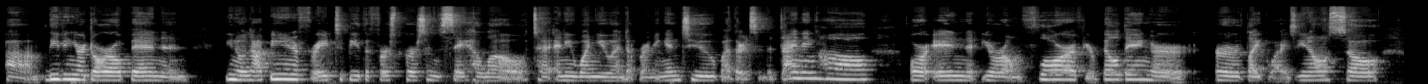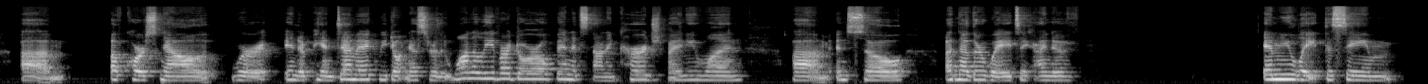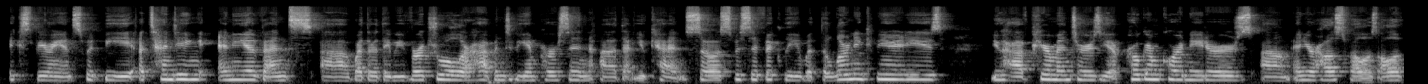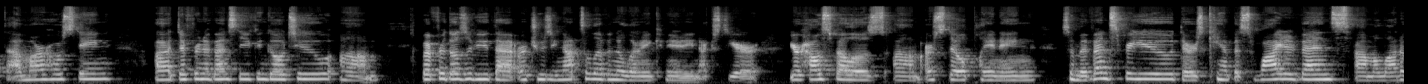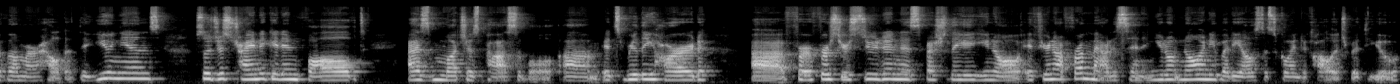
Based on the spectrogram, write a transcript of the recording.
um, leaving your door open and, you know, not being afraid to be the first person to say hello to anyone you end up running into, whether it's in the dining hall or in your own floor if you're building or, or likewise, you know. So, um, of course, now we're in a pandemic. We don't necessarily want to leave our door open. It's not encouraged by anyone. Um, and so, another way to kind of emulate the same experience would be attending any events, uh, whether they be virtual or happen to be in person, uh, that you can. So, specifically with the learning communities, you have peer mentors, you have program coordinators, um, and your house fellows, all of them are hosting uh, different events that you can go to. Um, but for those of you that are choosing not to live in a learning community next year, your house fellows um, are still planning some events for you. There's campus wide events. Um, a lot of them are held at the unions. So just trying to get involved as much as possible. Um, it's really hard uh, for a first year student, especially, you know, if you're not from Madison and you don't know anybody else that's going to college with you.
